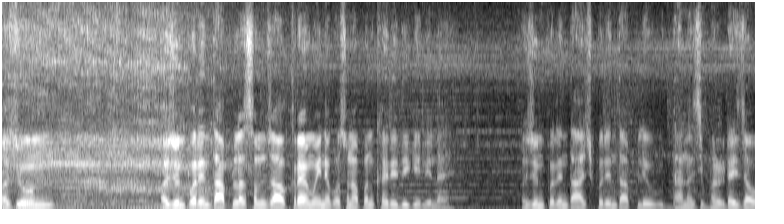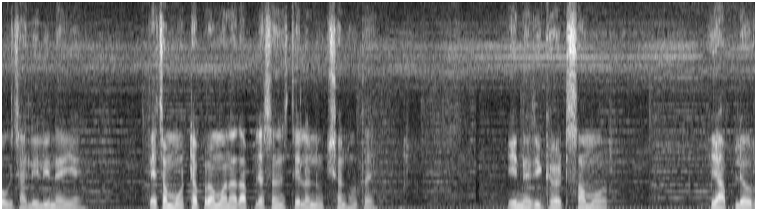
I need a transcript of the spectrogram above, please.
अजून अजूनपर्यंत आपला समजा अकरा महिन्यापासून आपण खरेदी केलेला आहे. अजूनपर्यंत आजपर्यंत आपली धानाची भरडाई जावक झालेली नाही आहे. त्याच्या मोठ्या प्रमाणात आपल्या संस्थेला नुकसान होत आहे. येणारी घट समोर हे आपल्यावर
